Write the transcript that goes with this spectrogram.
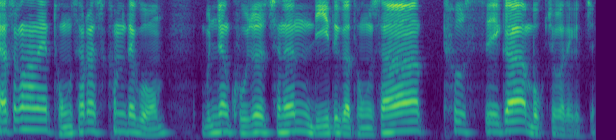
해석은 하나의 동사로 해석하면 되고 문장 구조 자체는 need가 동사, to see가 목적어가 되겠지.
